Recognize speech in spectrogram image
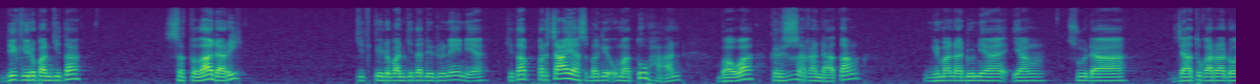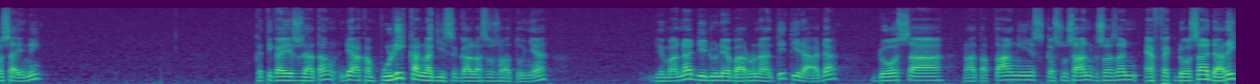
Di kehidupan kita setelah dari kehidupan kita di dunia ini ya. Kita percaya sebagai umat Tuhan bahwa Kristus akan datang gimana dunia yang sudah jatuh karena dosa ini ketika Yesus datang dia akan pulihkan lagi segala sesuatunya di mana di dunia baru nanti tidak ada dosa, ratap tangis, kesusahan-kesusahan efek dosa dari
